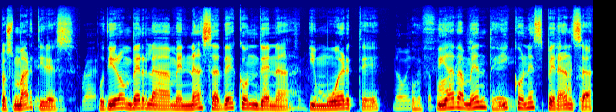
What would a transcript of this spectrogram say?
Los mártires pudieron ver la amenaza de condena y muerte confiadamente y con esperanza,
